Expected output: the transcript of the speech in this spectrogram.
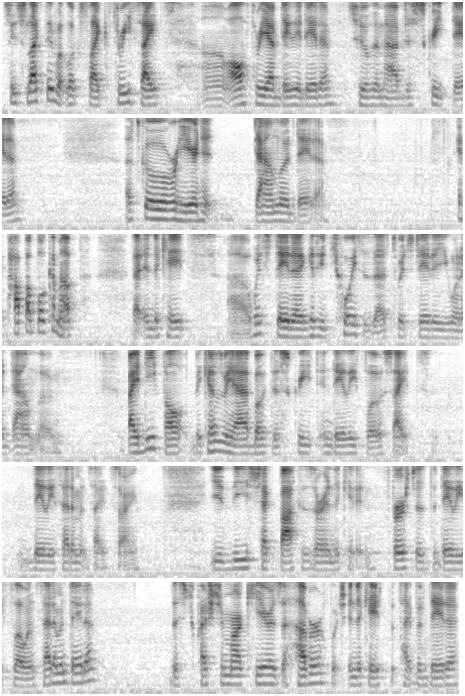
So we selected what looks like three sites. Um, all three have daily data. Two of them have discrete data. Let's go over here and hit download data. A pop-up will come up that indicates uh, which data, gives you choices as to which data you want to download. By default, because we have both discrete and daily flow sites, daily sediment sites, sorry, you, these checkboxes are indicated. First is the daily flow and sediment data. This question mark here is a hover, which indicates the type of data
